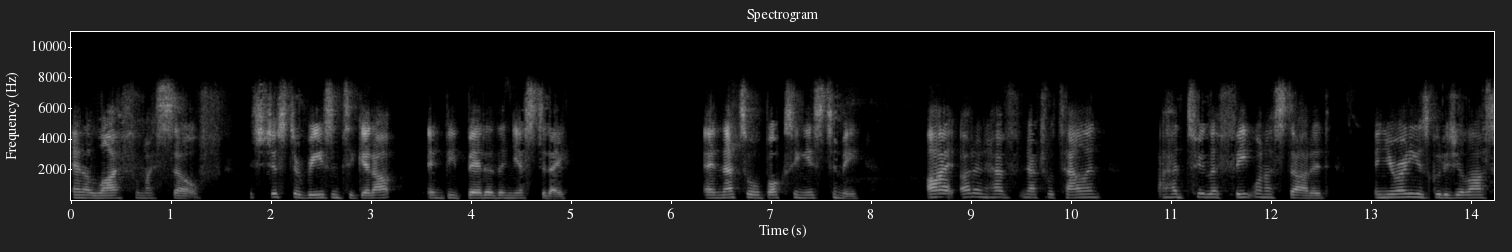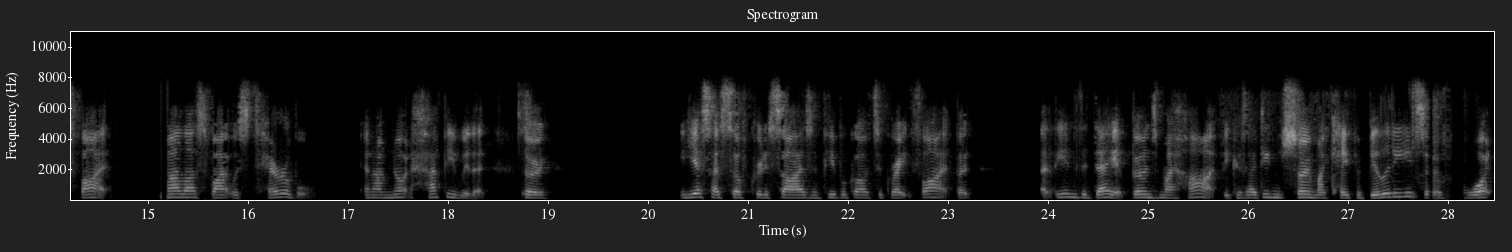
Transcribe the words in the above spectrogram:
and a life for myself. It's just a reason to get up and be better than yesterday. And that's all boxing is to me. I, I don't have natural talent. I had two left feet when I started, and you're only as good as your last fight. My last fight was terrible, and I'm not happy with it. So, yes, I self criticize, and people go, it's a great fight, but at the end of the day, it burns my heart because I didn't show my capabilities of what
